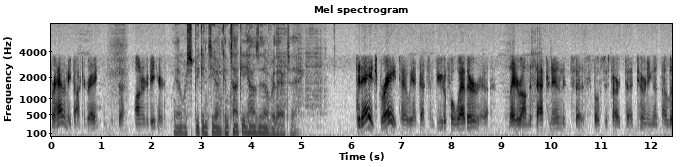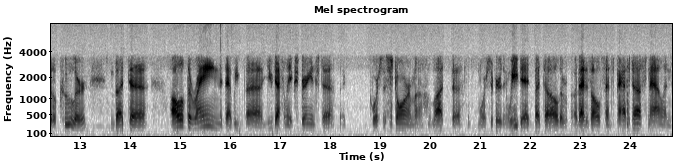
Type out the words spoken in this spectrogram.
for having me, Dr. Gray. It's an honor to be here. Yeah, we're speaking to you in Kentucky. How's it over there today? Today it's great. Uh, we have got some beautiful weather. Uh, later on this afternoon, it's uh, supposed to start uh, turning a, a, little cooler, but uh, all of the rain that we uh, you definitely experienced, of course, the storm a lot more severe than we did, but uh, all the that is all since past us now, and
